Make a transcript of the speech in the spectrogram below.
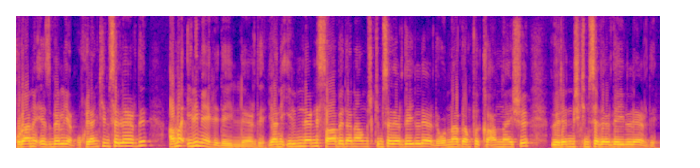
Kur'an'ı ezberleyen, okuyan kimselerdi ama ilim ehli değillerdi. Yani ilimlerini sahabeden almış kimseler değillerdi. Onlardan fıkıh anlayışı öğrenmiş kimseler değillerdi.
